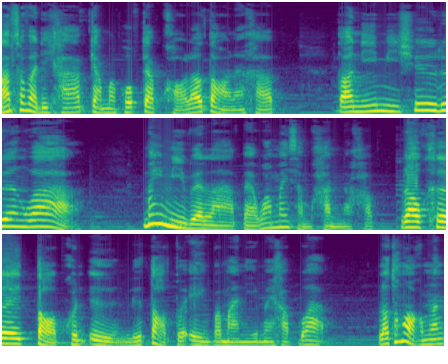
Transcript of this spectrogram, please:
ครับสวัสดีครับกลับมาพบกับขอเล่าต่อนะครับ ตอนนี้มีชื่อเรื่องว่า ไม่มีเวลาแปลว่าไม่สำคัญนะครับ เราเคยตอบคนอื่น หรือตอบตัวเองประมาณนี้ไหมครับว่า เราต้องออกกำลัง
